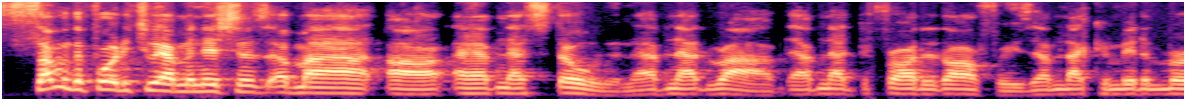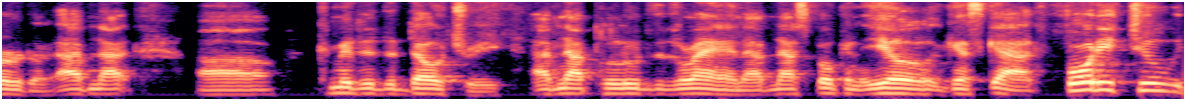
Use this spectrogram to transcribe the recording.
Some of the 42 admonitions of Ma'at are I have not stolen, I have not robbed, I have not defrauded offerings, I have not committed murder, I have not uh, committed adultery, I have not polluted the land, I have not spoken ill against God. 42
